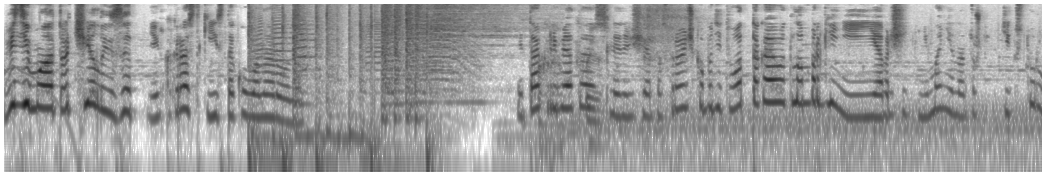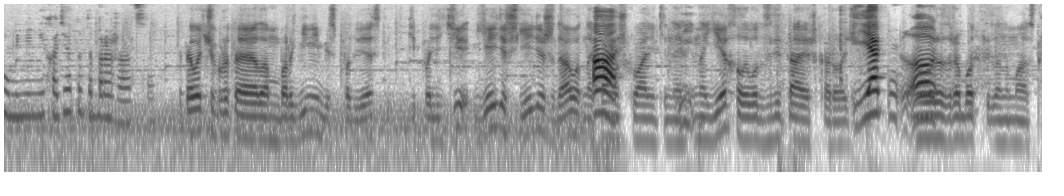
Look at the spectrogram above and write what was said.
Видимо, тот чел из эт- как раз таки из такого народа. Итак, ребята, следующая построечка будет вот такая вот Ламборгини. И не обращайте внимания на то, что текстуры у меня не хотят отображаться. Это очень крутая Ламборгини без подвески. Ты, типа лети, едешь, едешь, да, вот на А. камушек маленький на- наехал и вот взлетаешь, короче. Я Новые разработки Илона Маска.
